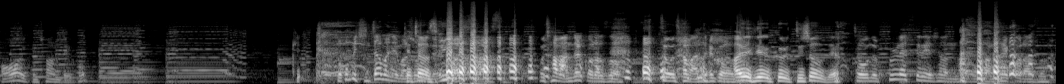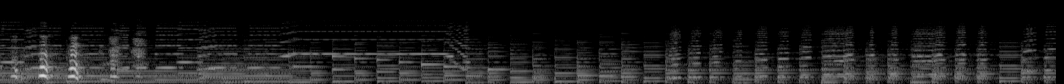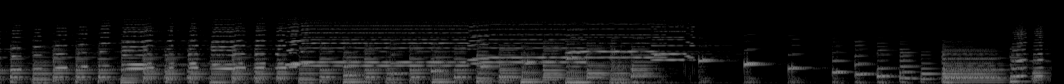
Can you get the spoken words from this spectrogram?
어, 이거 괜찮은데 이거? 게- 저 커피 진짜 많이 괜찮았어요? 마셨는데 이거 맛있어, 맛있어. 잠안 잘 거라서. 저잠안 잘 거라서. 아니 그 그걸 드셔도 돼요. 저 오늘 풀 레스레이션 하고 밤샐 거라서.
